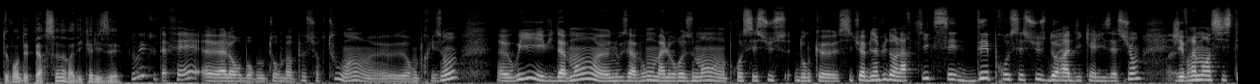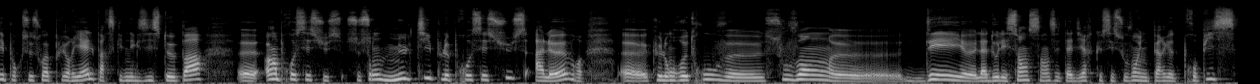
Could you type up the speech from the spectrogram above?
devant des personnes radicalisées. Oui, tout à fait. Euh, alors, bon, on tombe un peu sur tout hein, euh, en prison. Euh, oui, évidemment, nous avons malheureusement un processus. Donc, si tu as bien vu dans l'article, c'est des processus de radicalisation. J'ai vraiment insisté pour que ce soit pluriel parce qu'il n'existe pas un processus. Ce sont multiples processus à l'œuvre que l'on retrouve souvent dès l'adolescence, hein, c'est-à-dire que c'est souvent une période propice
